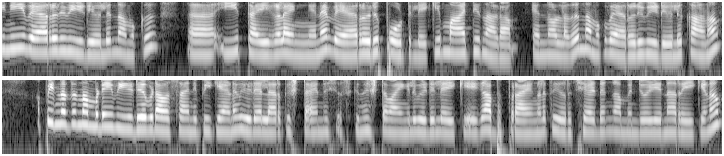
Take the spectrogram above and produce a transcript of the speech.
ഇനി വേറൊരു വീഡിയോയിൽ നമുക്ക് ഈ തൈകൾ എങ്ങനെ വേറൊരു പോട്ടിലേക്ക് മാറ്റി നടാം എന്നുള്ളത് നമുക്ക് വേറൊരു വീഡിയോയിൽ കാണാം. അപ്പോൾ ഇന്നത്തെ നമ്മുടെ ഈ വീഡിയോ ഇവിടെ അവസാനിപ്പിക്കുകയാണ്. വീഡിയോ എല്ലാവർക്കും ഇഷ്ടമായെന്ന് വിശ്വസിക്കുന്നു. ഇഷ്ടമായെങ്കിൽ വീഡിയോ ലൈക്ക് ചെയ്യുക അഭിപ്രായങ്ങൾ തീർച്ചയായിട്ടും കമന്റ് വഴി തന്നെ അറിയിക്കണം.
